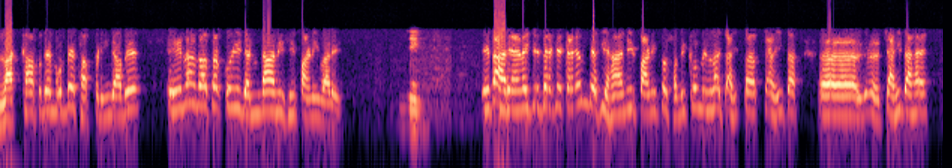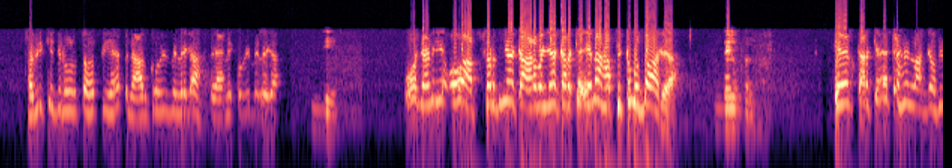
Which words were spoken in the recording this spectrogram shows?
ਲੱਖ ਆਪਦੇ ਮੁੱਢੇ ਥੱਪੜੀ ਜਾਵੇ ਇਹਨਾਂ ਦਾ ਤਾਂ ਕੋਈ ਏਜੰਡਾ ਨਹੀਂ ਸੀ ਪਾਣੀ ਬਾਰੇ ਜੀ ਇਹ ਤਾਂ ਹਰਿਆਣੇ 'ਚ ਜਾ ਕੇ ਕਹਿ ਦਿੰਦੇ ਸੀ ਹਾਂ ਜੀ ਪਾਣੀ तो सभी को मिलना चाहिए चाहिए अ, चाहिए है सभी की जरूरत होती है पंजाब को भी मिलेगा हरियाणा को भी मिलेगा ਜੀ ਉਹ ਜਾਨੀ ਉਹ ਅਫਸਰ ਦੀਆਂ ਕਾਰਵਾਈਆਂ ਕਰਕੇ ਇਹਨਾਂ ਹੱਥ ਇੱਕ ਮੁੱਦਾ ਆ ਗਿਆ ਬਿਲਕੁਲ। ਇਸ ਕਰਕੇ ਇਹ ਕਹਿਣ ਲੱਗ ਗਏ ਅਸੀਂ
